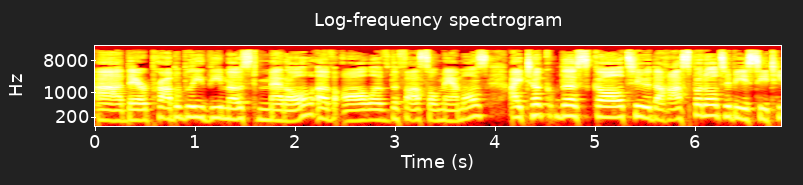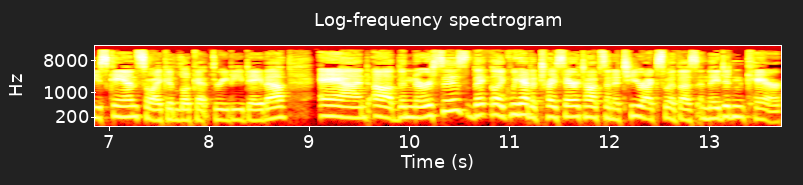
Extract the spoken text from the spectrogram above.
Uh, they're probably the most metal of all of the fossil mammals. I took the skull to the hospital to be CT scanned so I could look at 3D data. And uh, the nurses, they like we had a Triceratops and a T Rex with us, and they didn't care.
